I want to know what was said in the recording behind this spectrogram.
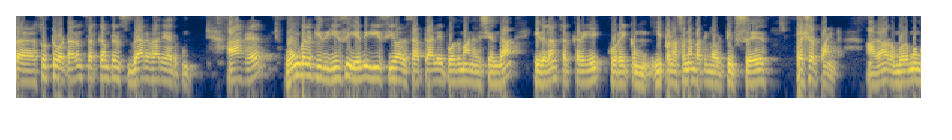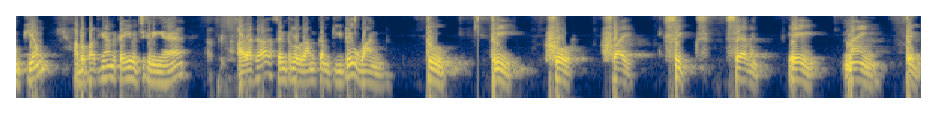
ச- சுற்று வட்டாரம் சர்க்கம்டன்ஸ் வேற வேறையா இருக்கும். ஆக உங்களுக்கு இது ஈஸி எது ஈஸியோ அதை சாப்பிட்டாலே போதுமான விஷயம்தான். இதெல்லாம் சர்க்கரையை குறைக்கும். இப்போ நான் சொன்னேன் பார்த்தீங்களா ஒரு டிப்ஸு ப்ரெஷர் பாயிண்ட் அதான் ரொம்ப ரொம்ப முக்கியம். அப்போ பார்த்தீங்கன்னா அந்த கையை வச்சுக்கிறீங்க. அழகா சென்டரில் ஒரு அமுக்கம் அமுக்கிட்டு one two three four five six seven eight nine ten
